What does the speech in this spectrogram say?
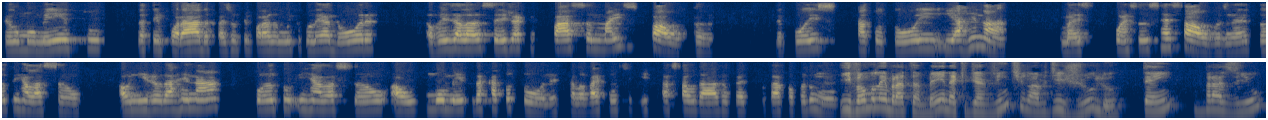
pelo momento da temporada, faz uma temporada muito goleadora, talvez ela seja a que faça mais falta. Depois a Totó e, e a Renat, mas com essas ressalvas, né? Tanto em relação ao nível da Renat, quanto em relação ao momento da Catotô, né? Se ela vai conseguir estar saudável para disputar a Copa do Mundo. E vamos lembrar também, né, que dia 29 de julho tem Brasil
